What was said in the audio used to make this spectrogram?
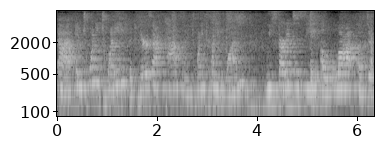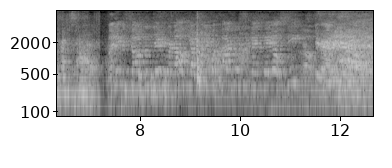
Uh, in 2020, the CARES Act passed, and in 2021, we started to see a lot of different. Uh, My name is Jonathan David Rinaldi. I'm running for Congress against AOC. Get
